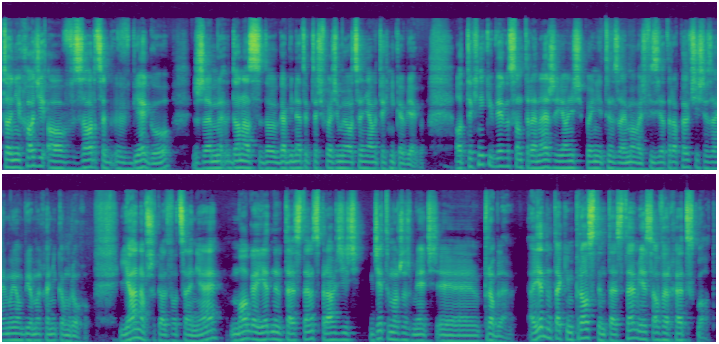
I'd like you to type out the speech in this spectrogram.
to nie chodzi o wzorce w biegu, że my, do nas, do gabinetu ktoś wchodzi, my oceniamy technikę biegu. Od techniki biegu są trenerzy i oni się powinni tym zajmować. Fizjoterapeuci się zajmują biomechaniką ruchu. Ja na przykład w ocenie mogę jednym testem sprawdzić, gdzie ty możesz mieć e, problemy. A jednym takim prostym testem jest overhead squat.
